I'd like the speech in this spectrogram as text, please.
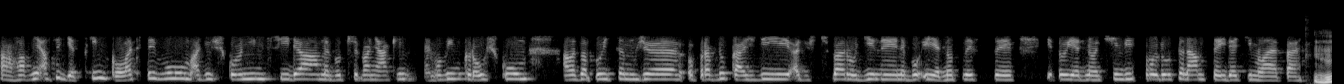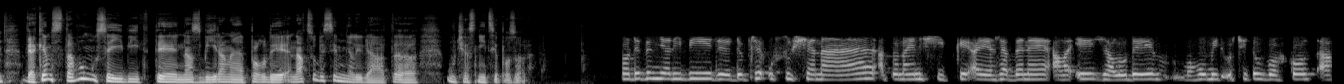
hlavně asi dětským kolektivům, ať už školním třídám nebo třeba nějakým zájmovým kroužkům, ale zapojit se může opravdu každý, ať už třeba rodiny nebo i jednotlivci. Je to jedno, čím víc plodů se nám sejde, tím lépe. Mm-hmm. V jakém stavu musí být ty nazbírané plody? Na co by si měli dát uh, účastníci pozor? Plody by měly být dobře usušené, a to nejen šípky a jeřabiny, ale i žaludy mohou mít určitou vlhkost a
